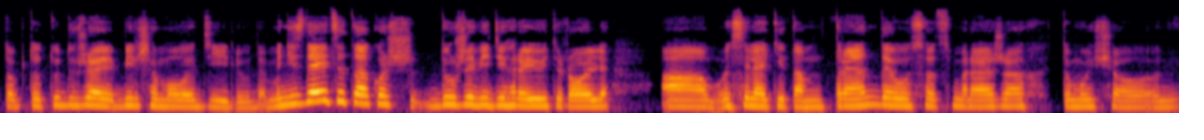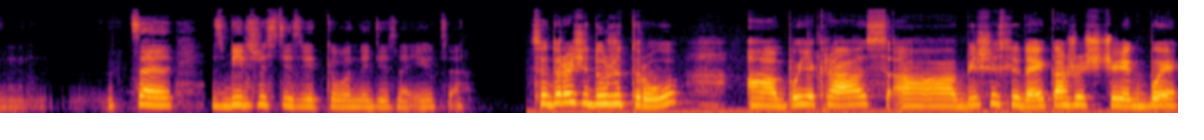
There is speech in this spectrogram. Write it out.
Тобто тут вже більше молоді люди. Мені здається, також дуже відіграють роль а, усілякі там тренди у соцмережах, тому що це з більшості звідки вони дізнаються. Це, до речі, дуже тру. А, Бо якраз а, більшість людей кажуть, що якби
